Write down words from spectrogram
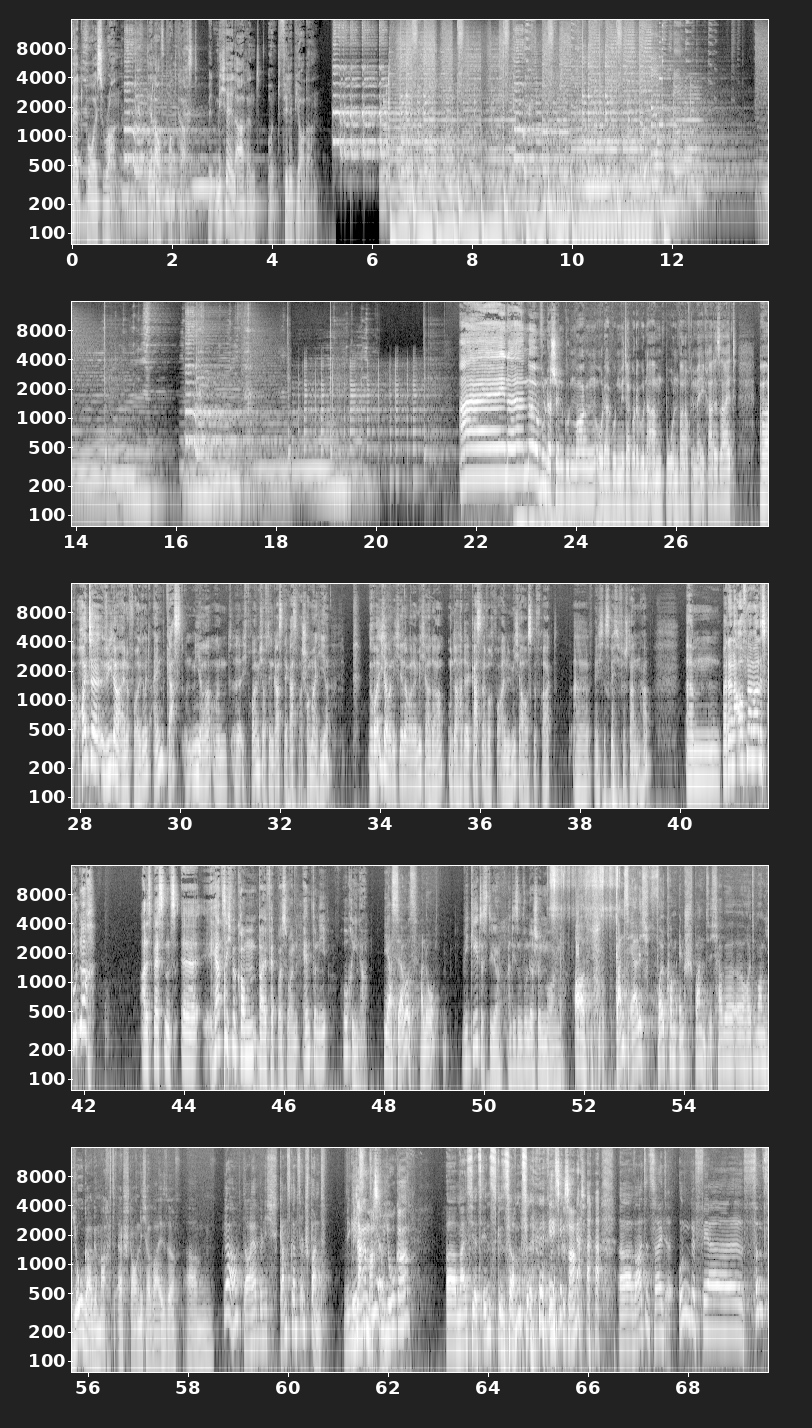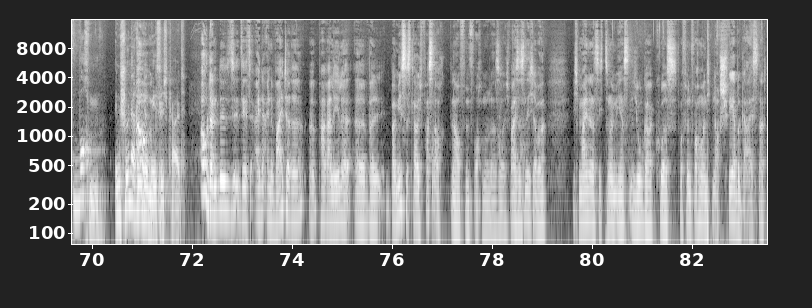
Fat Boys Run, der Laufpodcast mit Michael Arendt und Philipp Jordan. Einen wunderschönen guten Morgen oder guten Mittag oder guten Abend, wo und wann auch immer ihr gerade seid. Äh, heute wieder eine Folge mit einem Gast und mir und äh, ich freue mich auf den Gast. Der Gast war schon mal hier. Da war ich aber nicht hier, da war der Micha da und da hat der Gast einfach vor allem den Micha ausgefragt, äh, wenn ich das richtig verstanden habe. Ähm, bei deiner Aufnahme alles gut noch? Alles bestens. Äh, herzlich willkommen bei Fat Boys One, Anthony Horina. Ja, servus, hallo. Wie geht es dir an diesem wunderschönen Morgen? Oh, ganz ehrlich, vollkommen entspannt. Ich habe äh, heute Morgen Yoga gemacht, erstaunlicherweise. Ähm, ja, daher bin ich ganz, ganz entspannt. Wie, Wie lange machst du Yoga? Äh, meinst du jetzt insgesamt? Insgesamt? äh, Wartezeit ungefähr fünf Wochen in schöner oh, Regelmäßigkeit. Okay. Oh, dann äh, eine, eine weitere äh, Parallele, äh, weil bei mir ist es, glaube ich, fast auch genau fünf Wochen oder so. Ich weiß es nicht, aber ich meine, dass ich zu meinem ersten Yoga-Kurs vor fünf Wochen war und ich bin auch schwer begeistert.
